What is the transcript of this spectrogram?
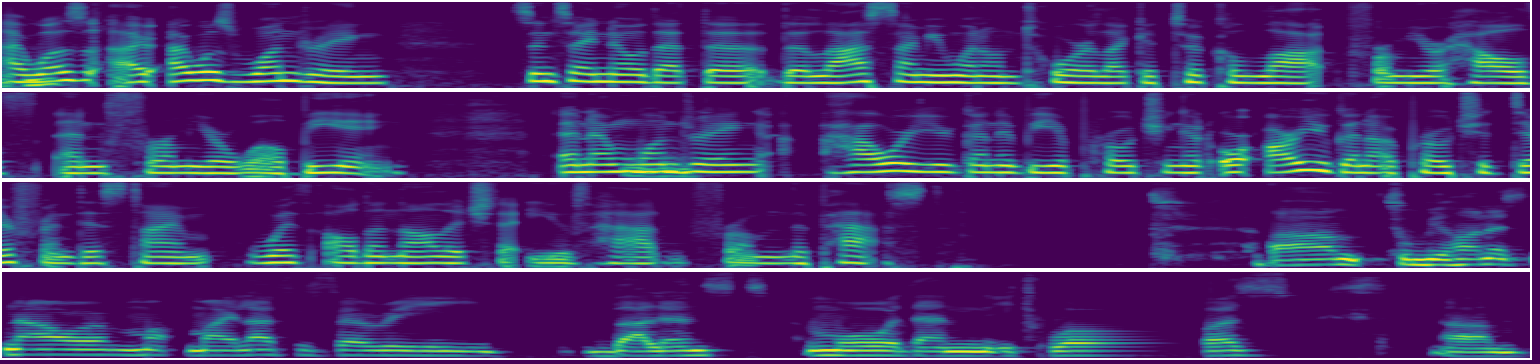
I was I, I was wondering, since I know that the the last time you went on tour, like it took a lot from your health and from your well being, and I'm wondering how are you gonna be approaching it, or are you gonna approach it different this time with all the knowledge that you've had from the past? Um, to be honest, now m- my life is very balanced, more than it was. Um,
